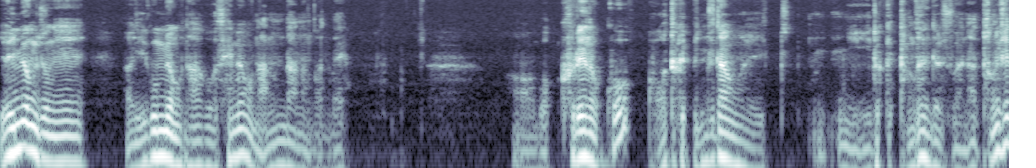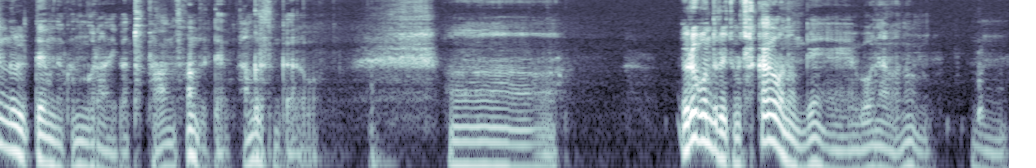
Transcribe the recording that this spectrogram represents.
10명 중에 7명은 하고 3명은 안 한다는 건데 어, 뭐 그래 놓고 어떻게 민주당을 이렇게 당선이 될 수가 있나? 당신들 때문에 그런 거라니까 투표하는 사람들 때문에. 안 그렇습니까 여러분? 어, 여러분들이 좀 착각하는 게 뭐냐면은 음,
